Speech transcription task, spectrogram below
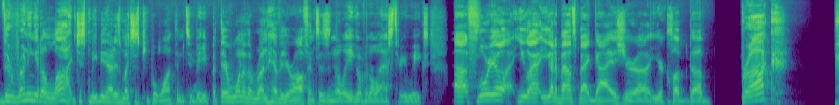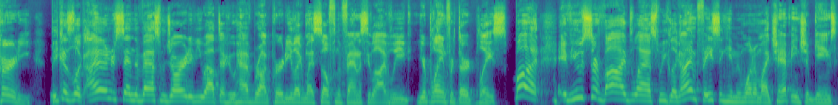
They're running it a lot, just maybe not as much as people want them to be, but they're one of the run heavier offenses in the league over the last three weeks. Uh, Florio, you uh, you got a bounce back guy as your uh, your club dub. Brock Purdy. Because look, I understand the vast majority of you out there who have Brock Purdy, like myself in the Fantasy Live League, you're playing for third place. But if you survived last week, like I am facing him in one of my championship games,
